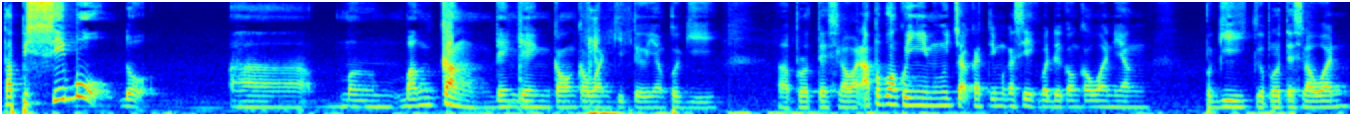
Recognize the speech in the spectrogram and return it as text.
tapi sibuk dok uh, membangkang geng-geng kawan-kawan kita yang pergi uh, protes lawan. Apa pun aku ingin mengucapkan terima kasih kepada kawan-kawan yang pergi ke protes lawan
